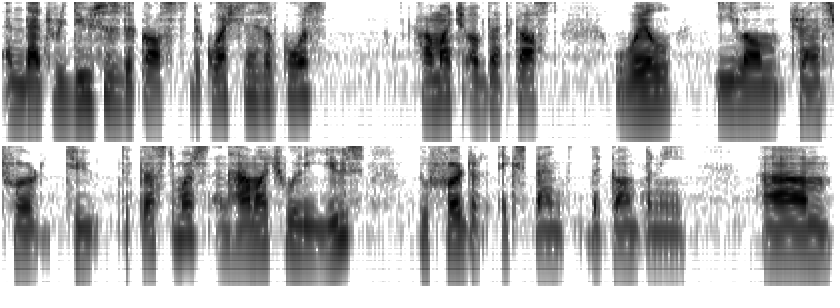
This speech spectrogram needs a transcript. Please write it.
And that reduces the cost. The question is, of course, how much of that cost will Elon transfer to the customers and how much will he use to further expand the company. Um,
